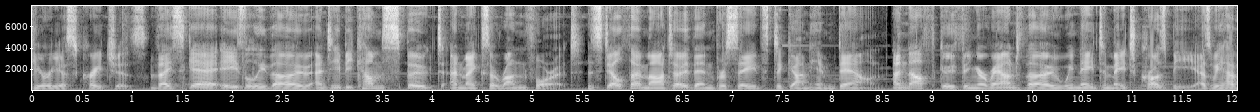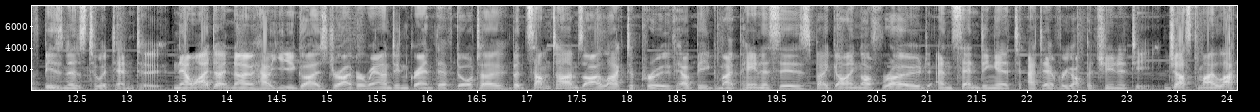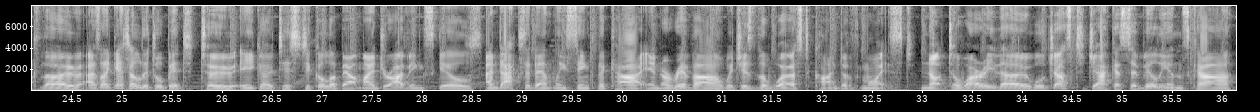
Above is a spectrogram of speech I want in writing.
curious creatures. They scare easily though, and he becomes spooked and makes a run for it. Stealth-O-Mato then proceeds to gun him down. Enough goofing around though, we need to meet Crosby as we have business to attend to. Now I don't know how you guys drive around in Grand Theft Auto, but sometimes I like to prove how big my penis is by going off-road and sending it at every opportunity. Just my luck though, as I get a little bit too egotistical about my driving skills and accidentally sink the car in a river, which is the worst kind of moist. Not to worry though, we'll just jack a civilian's car,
